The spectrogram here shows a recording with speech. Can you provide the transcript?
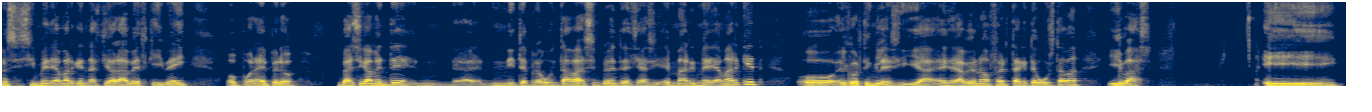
no sé si Media Market nació a la vez que eBay o por ahí, pero básicamente ni te preguntaba, simplemente decías en Media Market o el corte inglés y eh, había una oferta que te gustaba, ibas. Y,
